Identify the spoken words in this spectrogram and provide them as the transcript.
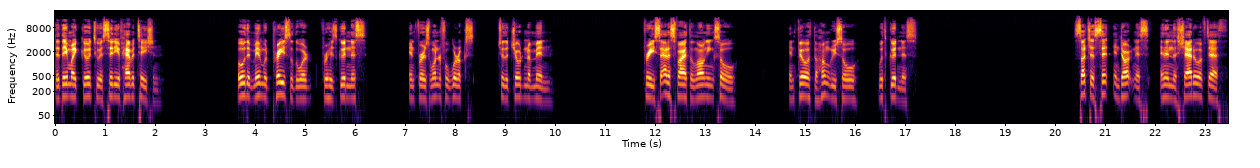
that they might go to a city of habitation. Oh, that men would praise the Lord for his goodness and for his wonderful works to the children of men. For he satisfieth the longing soul, and filleth the hungry soul with goodness. Such as sit in darkness and in the shadow of death,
